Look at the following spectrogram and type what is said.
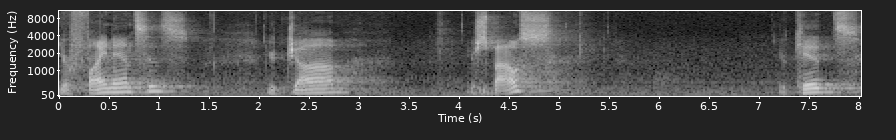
your finances, your job, your spouse, your kids,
